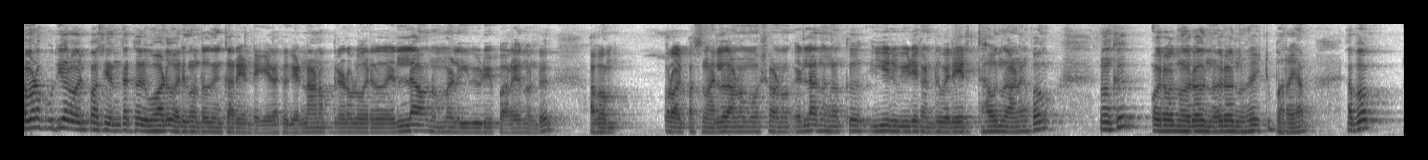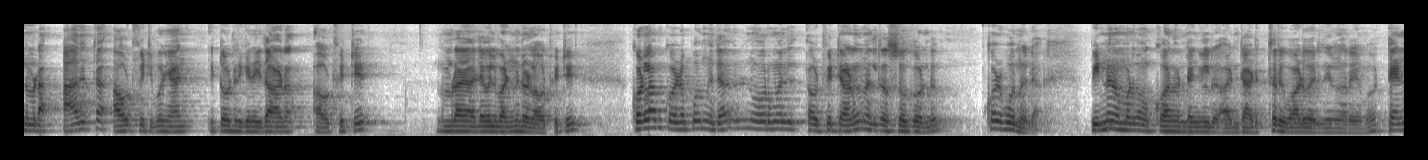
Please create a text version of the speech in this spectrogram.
നമ്മുടെ പുതിയ റോയൽ പാസ് എന്തൊക്കെ റിവാർഡ് വരുന്നുണ്ടെന്ന് നിങ്ങൾക്ക് അറിയണ്ടേ? ഏതൊക്കെ ഗണ്ണാണ് അപ്ഗ്രേഡുകൾ വരുന്നത് എല്ലാം നമ്മൾ ഈ വീഡിയോ പറയുന്നുണ്ട്. അപ്പം റോയൽ പാസ് നല്ലതാണോ മോശമാണോ എല്ലാം നിങ്ങൾക്ക് ഈ ഒരു വീഡിയോ കണ്ട് വിലയിരുത്താവുന്നതാണ്. അപ്പം നമുക്ക് ഓരോന്ന് ഓരോന്ന് ഓരോന്നായിട്ട് പറയാം. അപ്പം നമ്മുടെ ആദ്യത്തെ ഔട്ട്ഫിറ്റ് ഇപ്പോൾ ഞാൻ ഇട്ടുകൊണ്ടിരിക്കുന്നത് ഇതാണ് ഔട്ട്ഫിറ്റ് നമ്മുടെ ലെവൽ വണ്ണിലുള്ള ഔട്ട്ഫിറ്റ് കൊള്ളാം കുഴപ്പമൊന്നുമില്ല. ഒരു നോർമൽ ഔട്ട്ഫിറ്റാണ് നല്ല ഡ്രസ്സൊക്കെ ഉണ്ട്. കുഴപ്പമൊന്നുമില്ല. പിന്നെ നമ്മൾ നോക്കുകയാണെന്നുണ്ടെങ്കിൽ അതിന്റെ അടുത്ത റിവാർഡ് വരുന്നതെന്ന് പറയുമ്പോൾ ടെൻ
